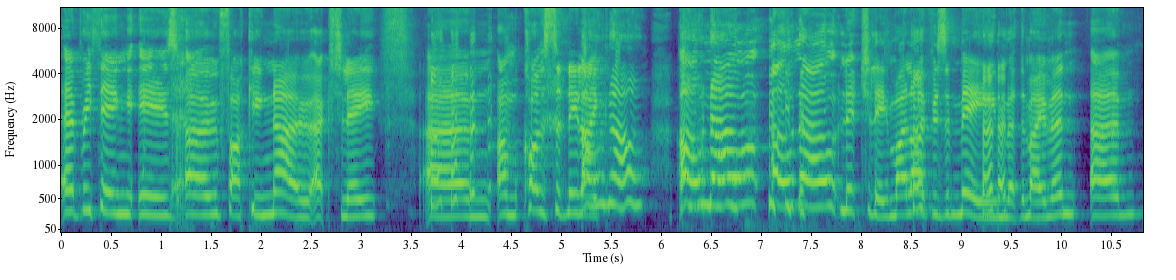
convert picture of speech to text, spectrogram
everything is oh fucking no, actually. Um, I'm constantly like, oh no, oh no, oh no. Literally, my life is a meme at the moment. Um,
